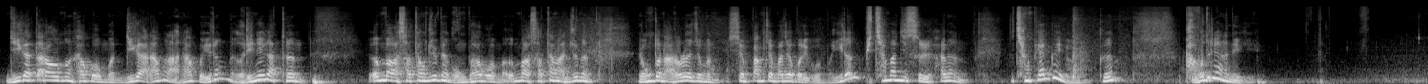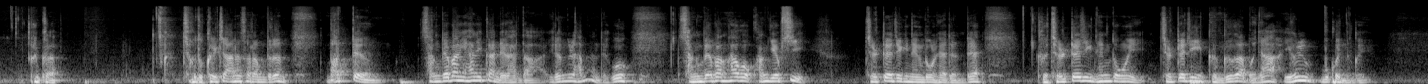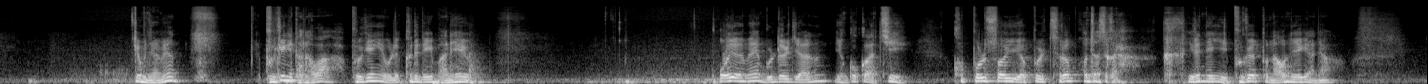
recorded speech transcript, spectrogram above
네가 따라오면 하고 뭐 네가 안 하면 안 하고 이런 어린애 같은 엄마가 사탕 주면 공부하고 뭐 엄마가 사탕 안 주면 용돈 안 올려주면 시험 빵점 맞아버리고 뭐 이런 비참한 짓을 하면 창피한 거예요. 그건 바보들이 하는 얘기. 그러니까 저도 글자 아는 사람들은 맞대응 상대방이 하니까 내가 한다 이런 걸 하면 안 되고 상대방하고 관계없이 절대적인 행동을 해야 되는데 그 절대적인 행동의 절대적인 근거가 뭐냐 이걸 묻고 있는 거예요. 그게 뭐냐면 불경이 다 나와. 불경이 원래 그런 얘기 많이 해요. 오염에 물들지 않은 영국과 같이 콧불 소위 옆불처럼 혼자서 가라. 이런 얘기, 불교에 또 나오는 얘기 아니야.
